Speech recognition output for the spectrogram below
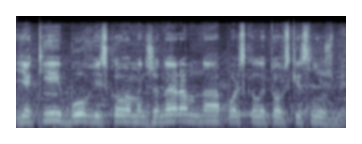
який був військовим інженером на польсько-литовській службі.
